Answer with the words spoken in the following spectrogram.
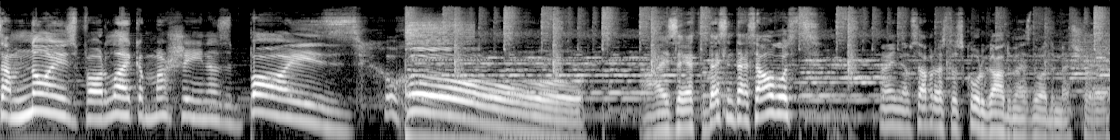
Some noise for laika mašīnas boys! Huhu! Aiziet 10. augusts. Mēģinām saprast, uz kuru gadu mēs dodamies šodien.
